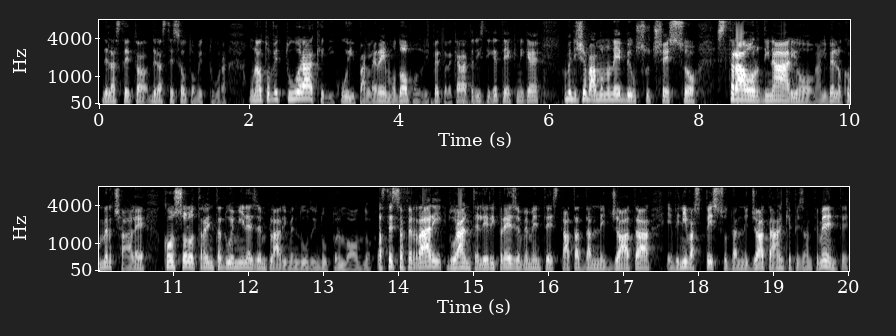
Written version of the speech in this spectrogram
della, stessa, della stessa autovettura. Un'autovettura che, di cui parleremo dopo rispetto alle caratteristiche tecniche, come dicevamo, non ebbe un successo straordinario a livello commerciale con solo 32.000 esemplari venduti in tutto il mondo. La stessa Ferrari durante le riprese ovviamente è stata danneggiata e veniva spesso danneggiata anche pesantemente,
